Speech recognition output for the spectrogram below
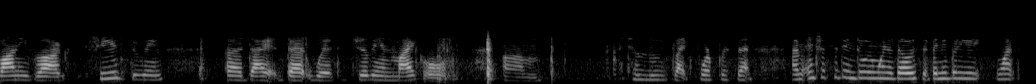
Vani Vlogs, she's doing a diet bet with Jillian Michaels um, to lose like 4%. I'm interested in doing one of those. If anybody wants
